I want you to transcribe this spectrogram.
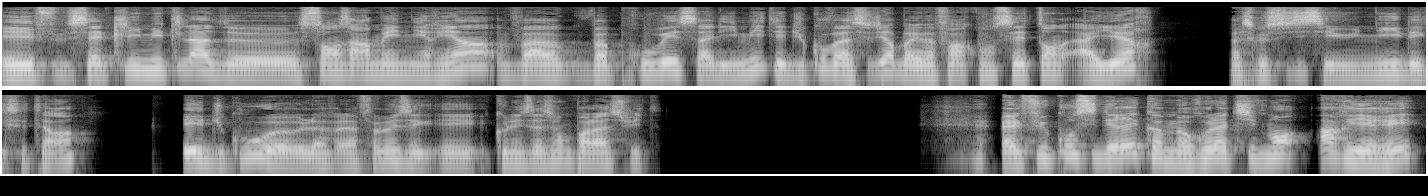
Et cette limite-là de sans armée ni rien va, prouver sa limite et du coup va se dire bah, il va falloir qu'on s'étende ailleurs parce que ceci c'est une île, etc. Et du coup euh, la, fameuse colonisation par la suite. Elle fut considérée comme relativement arriérée,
